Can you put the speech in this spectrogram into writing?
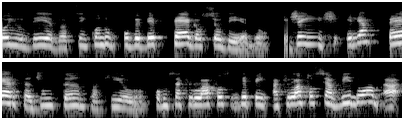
põe o dedo assim, quando o bebê pega o seu dedo, gente, ele aperta de um tanto aquilo, como se aquilo lá fosse aquilo lá fosse a vida, a,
